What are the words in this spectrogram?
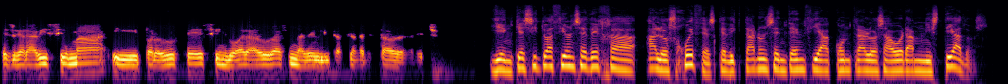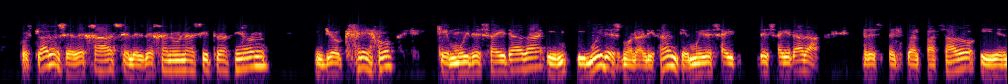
es gravísima y produce, sin lugar a dudas, una debilitación del Estado de Derecho. ¿Y en qué situación se deja a los jueces que dictaron sentencia contra los ahora amnistiados? Pues claro, se, deja, se les deja en una situación, yo creo, que muy desairada y, muy desmoralizante, muy desairada respecto al pasado y es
